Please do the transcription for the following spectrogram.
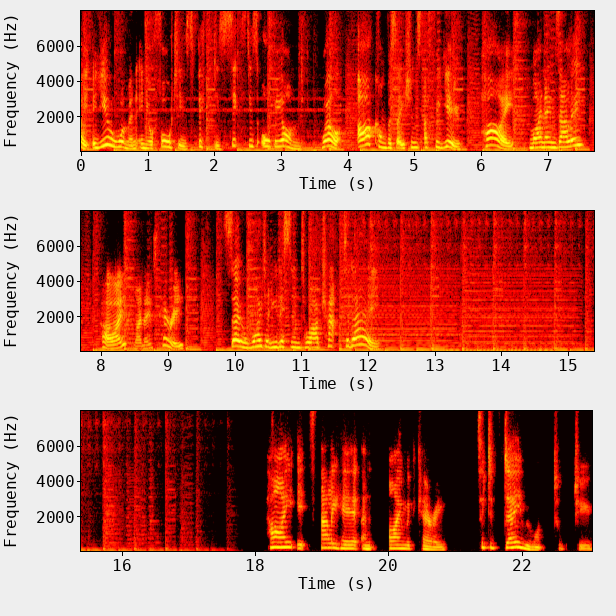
Hi, are you a woman in your 40s, 50s, 60s, or beyond? Well, our conversations are for you. Hi, my name's Ali. Hi, my name's Kerry. So, why don't you listen to our chat today? Hi, it's Ali here, and I'm with Kerry. So, today we want to talk to you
